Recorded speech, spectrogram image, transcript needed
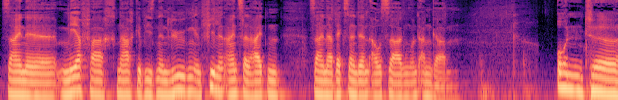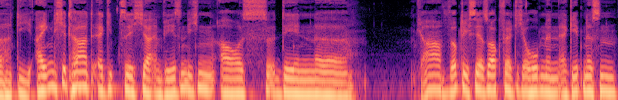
seine mehrfach nachgewiesenen Lügen in vielen Einzelheiten seiner wechselnden Aussagen und Angaben. Und äh, die eigentliche Tat ergibt sich ja im Wesentlichen aus den äh, ja wirklich sehr sorgfältig erhobenen Ergebnissen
